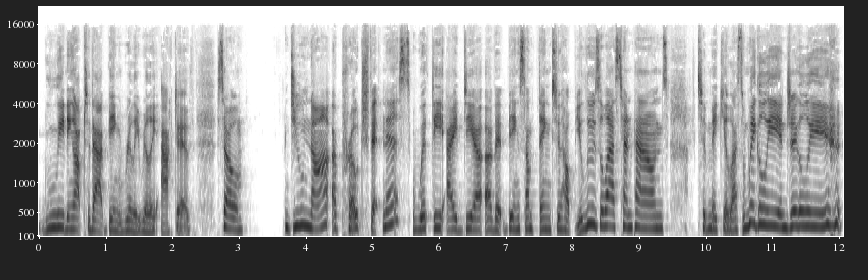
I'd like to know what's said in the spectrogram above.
leading up to that being really, really active. So do not approach fitness with the idea of it being something to help you lose the last 10 pounds, to make you less wiggly and jiggly,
